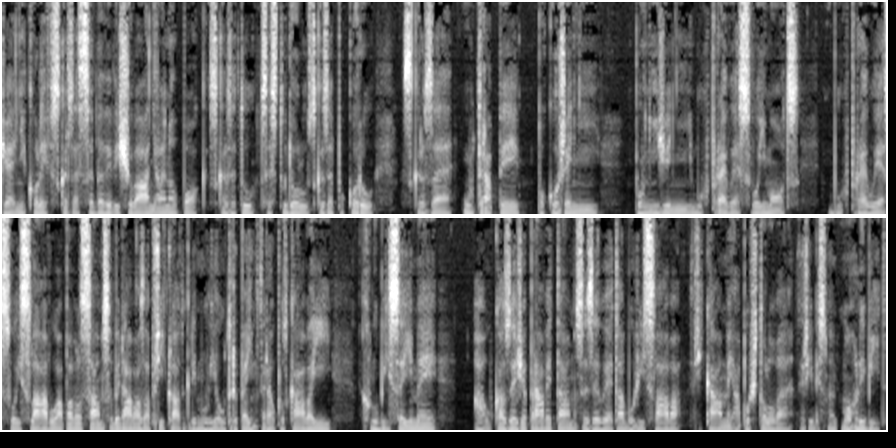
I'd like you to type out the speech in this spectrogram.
Že nikoli skrze sebe vyvyšování, ale naopak skrze tu cestu dolů, skrze pokoru, skrze útrapy, pokoření, ponížení, Bůh projevuje svoji moc, Bůh projevuje svoji slávu a Pavel sám sebe dává za příklad, kdy mluví o utrpení, kterého potkávají, chlubí se jimi a ukazuje, že právě tam se zjevuje ta boží sláva. Říká my apoštolové, kteří bychom mohli být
